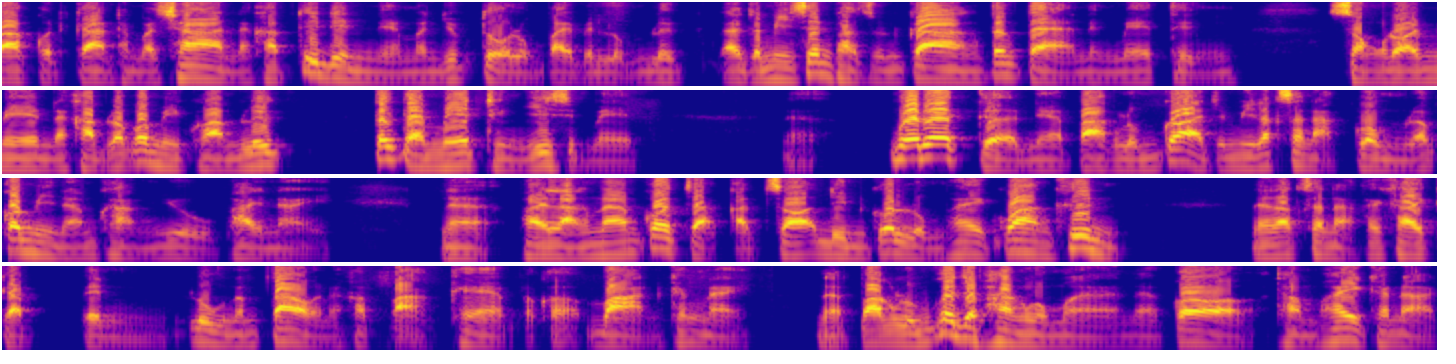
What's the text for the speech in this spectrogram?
ปรากฏการณ์ธรรมชาตินะครับ ที่ดินเนี่ยมันยุบตัวลงไปเป็นหลุมลึก อาจจะมีเส้นผ่าศูนย์กลางตั้งแต่ 1 เมตรถึง 200 เมตรนะครับแล้วก็มีความลึกตั้งแต่เมตรถึง 20 เมตรนะเมื่อแรกเกิดเนี่ยปากหลุมก็อาจจะมีลักษณะกลม แล้วก็มีน้ำขังอยู่ภายในนะภายหลังน้ำก็จะกัดเซาะดินก้นหลุมให้กว้างขึ้น ในลักษณะคล้าย ๆ กับเป็นลูกน้ำเต้านะครับ ปากแคบแล้วก็บานข้างใน นะปากหลุมก็จะพังลงมานะก็ทำให้ขนาด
